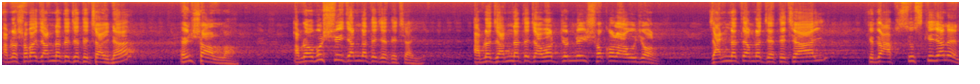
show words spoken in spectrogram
আমরা সবাই জান্নাতে যেতে চাই না? ইনশাআল্লাহ। আমরা অবশ্যই জান্নাতে যেতে চাই। আমরা জান্নাতে যাওয়ার জন্যই সকল আয়োজন। জান্নাতে আমরা যেতে চাই, কিন্তু আফসুস কি জানেন?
